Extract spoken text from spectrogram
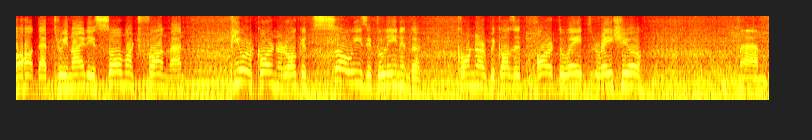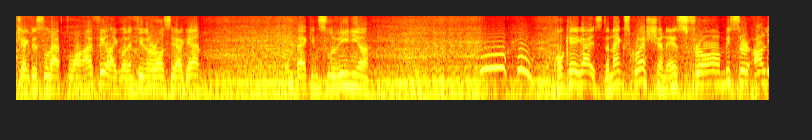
Oh, that 390 is so much fun, man. Pure corner rocket, so easy to lean in the corner because it power to weight ratio. Man check this left one. I feel like Valentino Rossi again. Back in Slovenia. Okay guys the next question is from Mr. Ali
